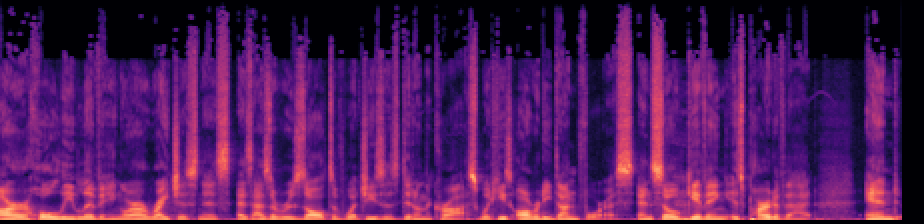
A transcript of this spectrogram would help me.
our holy living or our righteousness as as a result of what Jesus did on the cross, what He's already done for us, and so mm-hmm. giving is part of that and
